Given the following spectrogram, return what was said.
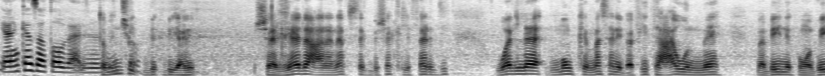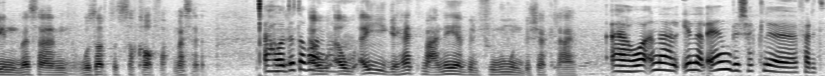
يعني كذا طابع طب انت يعني شغالة على نفسك بشكل فردي ولا ممكن مثلا يبقى في تعاون ما ما بينك وما بين مثلا وزارة الثقافة مثلا؟ هو ده طبعا أو أو أي جهات معنية بالفنون بشكل عام؟ آه، هو أنا إلى الآن بشكل فردي.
